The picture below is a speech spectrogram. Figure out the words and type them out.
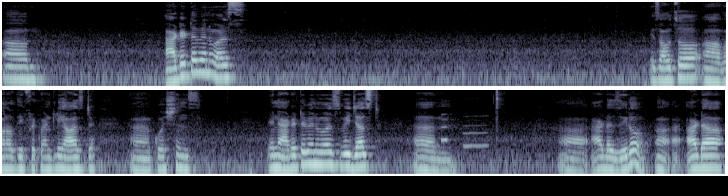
Um, additive inverse is also uh, one of the frequently asked uh, questions. In additive inverse we just um, uh, add a zero uh, add a,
